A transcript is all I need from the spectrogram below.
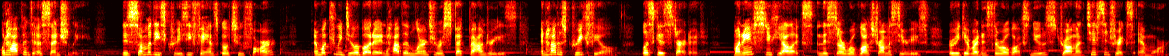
What happened to essentially? Did some of these crazy fans go too far? And what can we do about it and have them learn to respect boundaries? And how does Kreek feel? Let's get started. My name is Tanooki Alex, and this is our Roblox drama series, where we get right into the Roblox news, drama, tips and tricks, and more.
